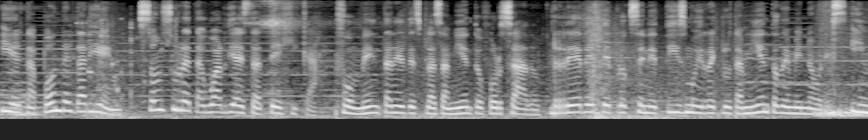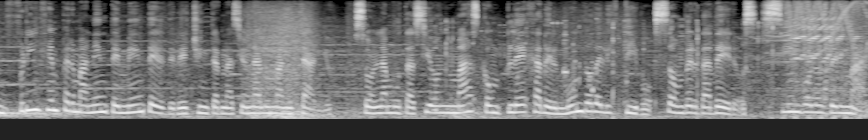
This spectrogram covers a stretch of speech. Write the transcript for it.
y el Tapón del Darién son su retaguardia estratégica. Fomentan el desplazamiento forzado, redes de proxenetismo y reclutamiento de menores. Infringen permanentemente el derecho internacional humanitario. Son la mutación más compleja del mundo delictivo. Son verdaderos símbolos del mal.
